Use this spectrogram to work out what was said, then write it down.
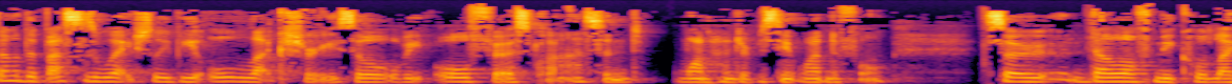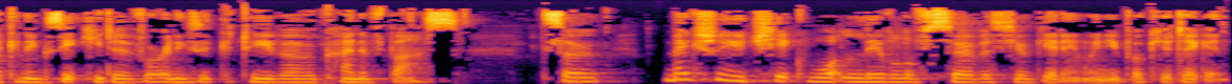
Some of the buses will actually be all luxury, so it will be all first class and 100% wonderful. So they'll often be called like an executive or an executivo kind of bus. So make sure you check what level of service you're getting when you book your ticket.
